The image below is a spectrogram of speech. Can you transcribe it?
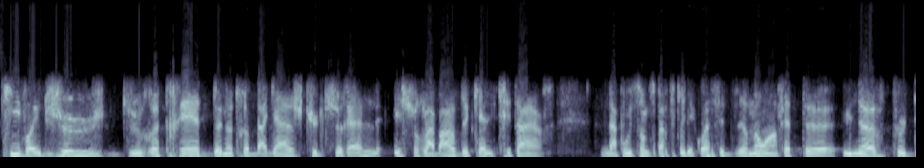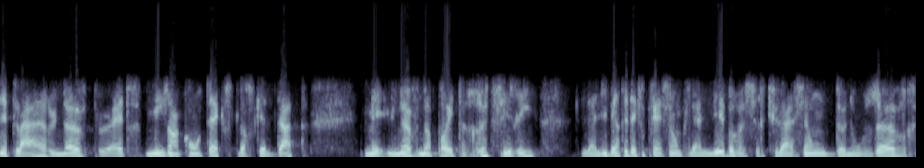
Qui va être juge du retrait de notre bagage culturel et sur la base de quels critères? La position du Parti québécois, c'est de dire non, en fait, euh, une œuvre peut déplaire, une œuvre peut être mise en contexte lorsqu'elle date, mais une œuvre n'a pas à être retirée la liberté d'expression puis la libre circulation de nos œuvres,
